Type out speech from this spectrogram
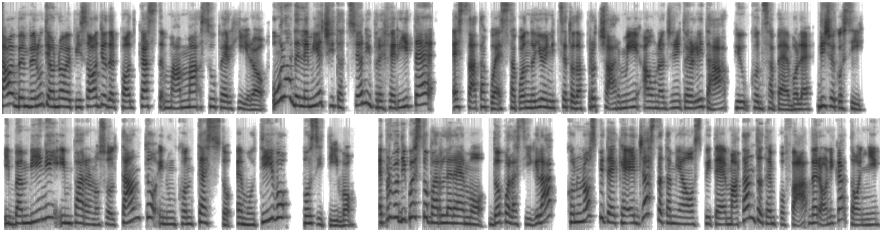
Ciao e benvenuti a un nuovo episodio del podcast Mamma Superhero. Una delle mie citazioni preferite è stata questa quando io ho iniziato ad approcciarmi a una genitorialità più consapevole. Dice così: i bambini imparano soltanto in un contesto emotivo positivo. E proprio di questo parleremo dopo la sigla con un ospite che è già stata mia ospite ma tanto tempo fa, Veronica Togni.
